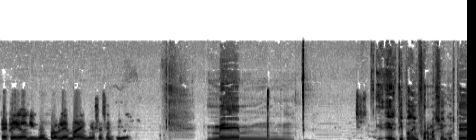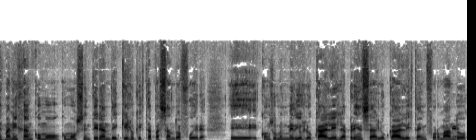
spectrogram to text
he tenido ningún problema en ese sentido. Me, mm, el tipo de información que ustedes manejan, ¿cómo, cómo se enteran de qué es lo que está pasando afuera? Eh, ¿Consumen medios locales? ¿La prensa local está informando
